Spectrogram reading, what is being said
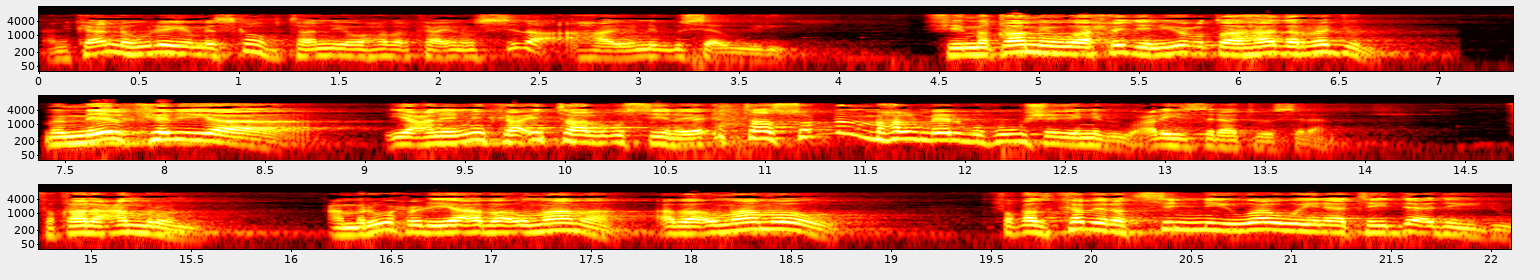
Yani kaannahu leeyahy ma iska hubtaaniyo hadalkaa inuu sidaa ahaayo nebigu saa u yidhi. Fii maqaamin waaxidin yucطaa hada arajul ma meel keliya yacni ninkaa intaa lagu siinaya intaasoo dhan ma hal meel buu kugu sheegay nebigu calayhi salaatu wasalaam. Fa qaala camrun camr wuxuu idhi yaa abaa umaama abaa umaamow faqad kabirat sinnii waa weynaatay da'daydu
